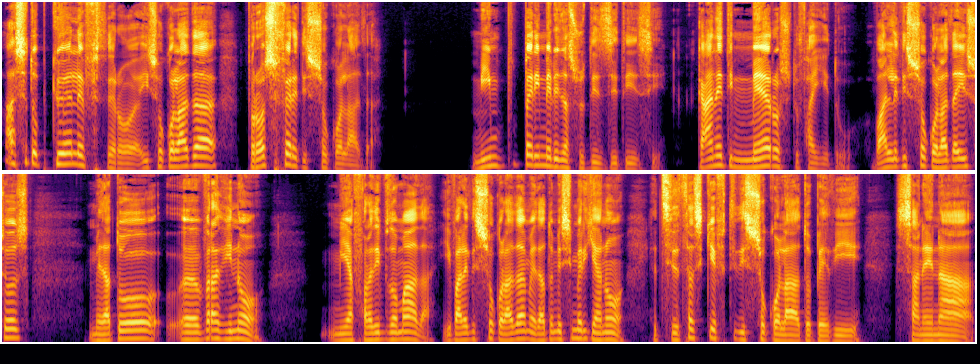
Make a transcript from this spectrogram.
Άσε το πιο ελεύθερο. Η σοκολάτα πρόσφερε τη σοκολάτα. Μην περιμένει να σου τη ζητήσει. Κάνε τη μέρος του φαγητού. Βάλε τη σοκολάτα ίσως μετά το ε, βραδινό. Μία φορά τη βδομάδα. Ή βάλε τη σοκολάτα μετά το μεσημεριανό. Έτσι δεν θα σκεφτεί τη σοκολάτα το παιδί σαν ένα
